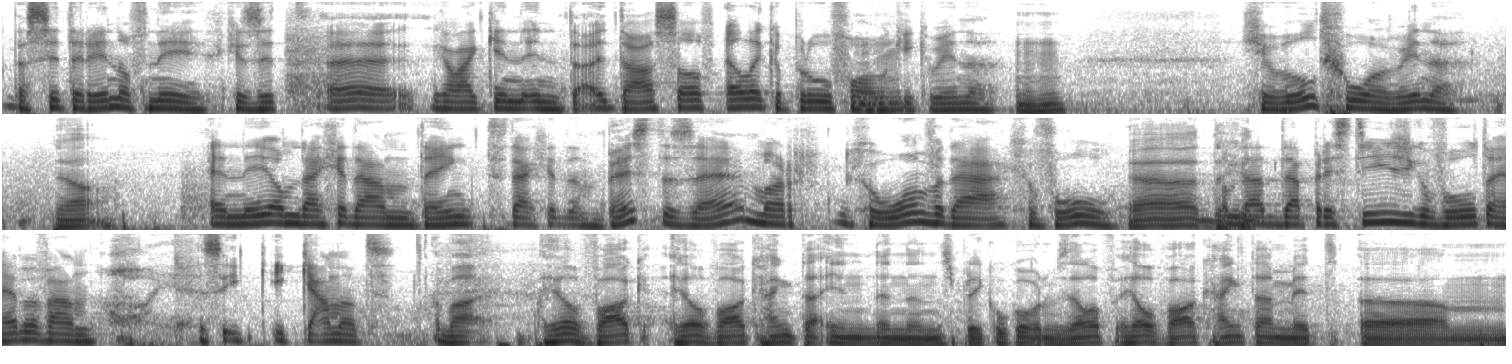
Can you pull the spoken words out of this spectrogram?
Dat zit erin of nee. Je zit, eh, gelijk in, in thu- thuis zelf, elke proef wou Mhm. ik winnen. Mhm. Je wilt gewoon winnen. Ja. En nee omdat je dan denkt dat je de beste bent, maar gewoon voor dat gevoel. ja dat Om dat, dat prestigegevoel te hebben van, oh yes, ik, ik kan het. Maar heel vaak, heel vaak hangt dat in, en dan spreek ik ook over mezelf, heel vaak hangt dat met, ehm,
